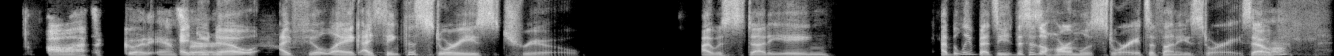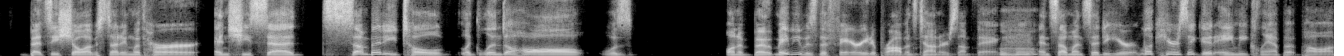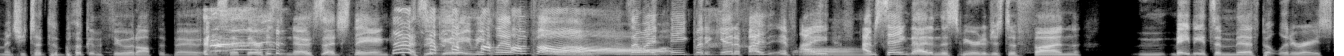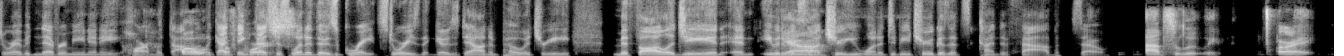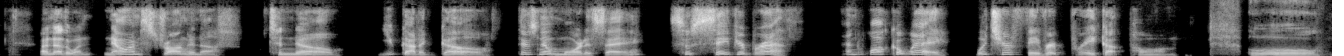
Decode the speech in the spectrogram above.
Oh, that's a good answer. And you know, I feel like I think the story's true. I was studying, I believe Betsy, this is a harmless story. It's a funny story. So uh-huh. Betsy show up studying with her, and she said somebody told like Linda Hall was on a boat. Maybe it was the ferry to Provincetown or something. Mm-hmm. And someone said to her, Look, here's a good Amy Clampitt poem. And she took the book and threw it off the boat and said, There is no such thing as a good Amy Clampitt poem. Aww. So I think, but again, if I if Aww. I I'm saying that in the spirit of just a fun maybe it's a myth, but literary story. I would never mean any harm with that. Oh, one. like I think course. that's just one of those great stories that goes down in poetry, mythology, and and even if yeah. it's not true, you want it to be true because it's kind of fab. So absolutely. All right, another one. Now I'm strong enough to know you gotta go. There's no more to say. So save your breath and walk away. What's your favorite breakup poem? Oh,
